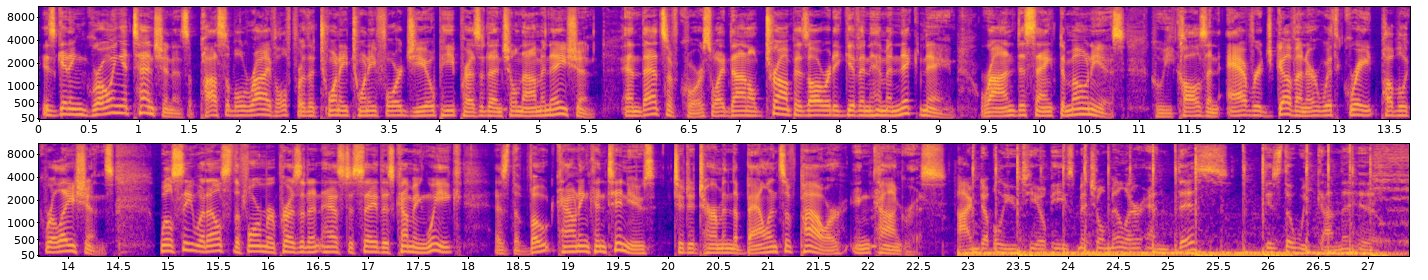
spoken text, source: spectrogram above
is getting growing attention as a possible rival for the 2024 GOP presidential nomination. And that's, of course, why Donald Trump has already given him a nickname, Ron DeSanctimonious, who he calls an average governor with great public relations. We'll see what else the former president has to say this coming week as the vote counting continues to determine the balance of power in Congress. I'm WTOP's Mitchell Miller, and this is The Week on the Hill.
